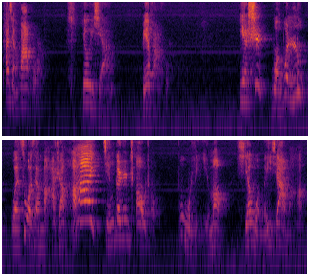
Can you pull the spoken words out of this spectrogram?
他想发火，又一想，别发火。也是，我问路，我坐在马上，哎，紧跟人吵吵。”不礼貌，嫌我没下马，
